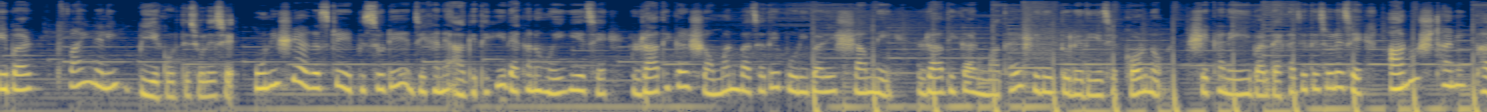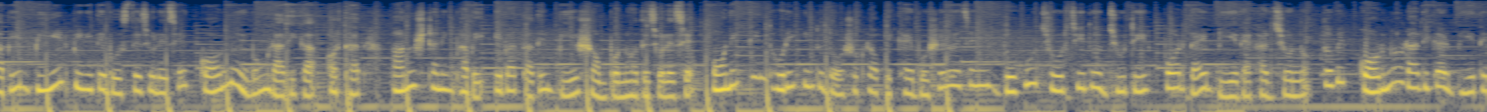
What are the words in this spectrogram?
এবার ফাইনালি বিয়ে করতে চলেছে। উনিশে আগস্টের এপিসোডে যেখানে আগে থেকেই দেখানো হয়ে গিয়েছে, রাধিকার সম্মান বাঁচাতে পরিবারের সামনে রাধিকার মাথায় সিঁদুর তুলে দিয়েছে কর্ণ। সেখানে এইবার দেখা যেতে চলেছে, আনুষ্ঠানিকভাবে বিয়ের পিড়িতে বসতে চলেছে কর্ণ এবং রাধিকা। অর্থাৎ আনুষ্ঠানিকভাবে এবার তাদের বিয়ে সম্পন্ন হতে চলেছে। অনেকদিন ধরেই কিন্তু দর্শকরা অপেক্ষায় বসে রয়েছেন বহু চর্চিত জুটির পর্দায় বিয়ে দেখার জন্য। তবে কর্ণ রাধিকার বিয়েতে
